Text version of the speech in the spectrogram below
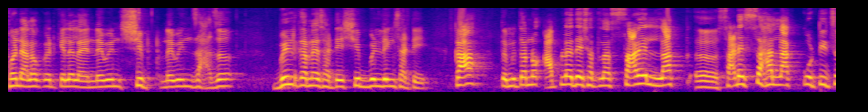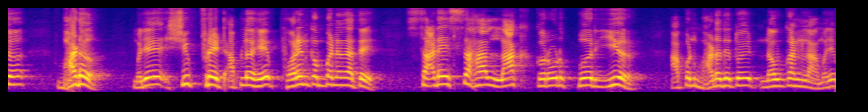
फंड अलोकेट केलेला आहे. नवीन शिप नवीन जहाजं बिल्ड करण्यासाठी शिप बिल्डिंगसाठी का? तर मित्रांनो आपल्या देशातला साडे लाख साडेसहा लाख कोटीचं भाडं म्हणजे शिप फ्रेट आपलं हे फॉरेन कंपन्या जाते. साडेसहा लाख करोड पर इयर आपण भाडं देतोय नौकांना म्हणजे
